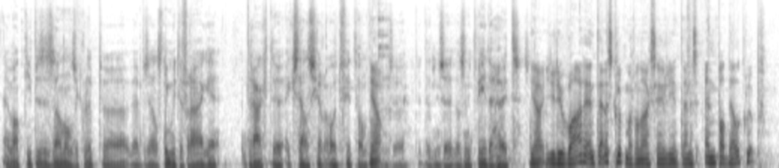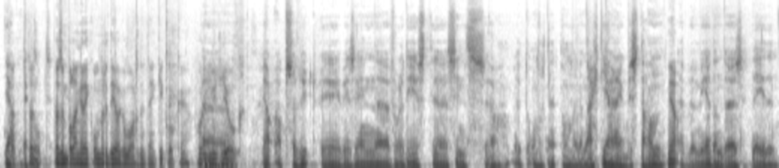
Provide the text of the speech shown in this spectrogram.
En wat typisch is aan onze club, we hebben zelfs niet moeten vragen draagt de Excelsior outfit, want dat, dat, is, een tweede huid. Ja, jullie waren een tennisclub, maar vandaag zijn jullie een tennis- en padelclub. Ja, dat, klopt. Dat is een belangrijk onderdeel geworden, denk ik ook, hè? voor uh, jullie ook. Ja, absoluut. Wij, wij zijn uh, voor het eerst uh, sinds ja, het onder, onder een achtjarig bestaan, hebben we meer dan duizend leden.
